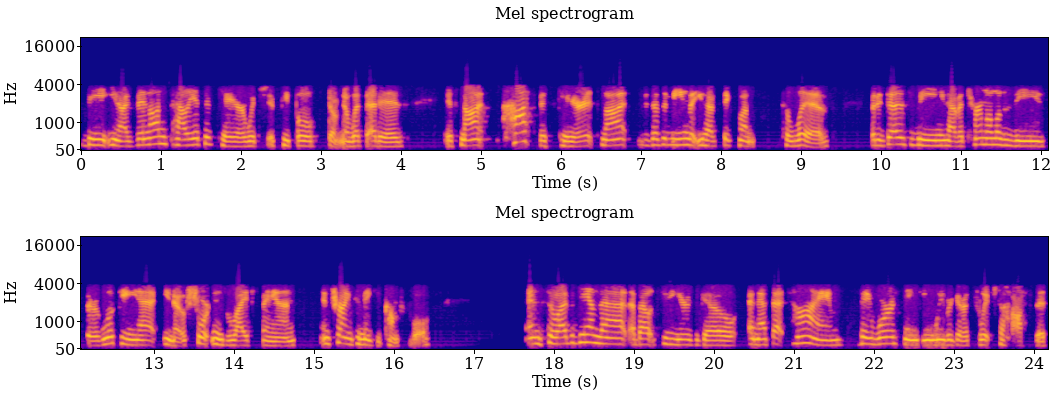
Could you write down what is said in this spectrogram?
the, you know, I've been on palliative care, which if people don't know what that is, it's not hospice care. It's not, it doesn't mean that you have six months to live, but it does mean you have a terminal disease. They're looking at, you know, shortened lifespan and trying to make you comfortable. And so I began that about two years ago. And at that time, they were thinking we were going to switch to hospice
